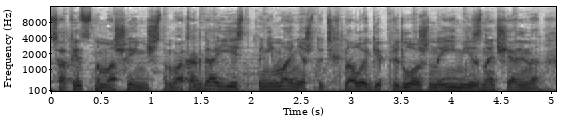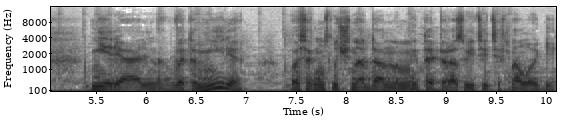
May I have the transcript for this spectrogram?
соответственно, мошенничеством. А когда есть понимание, что технология, предложенная ими изначально, нереальна в этом мире, во всяком случае, на данном этапе развития технологий,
